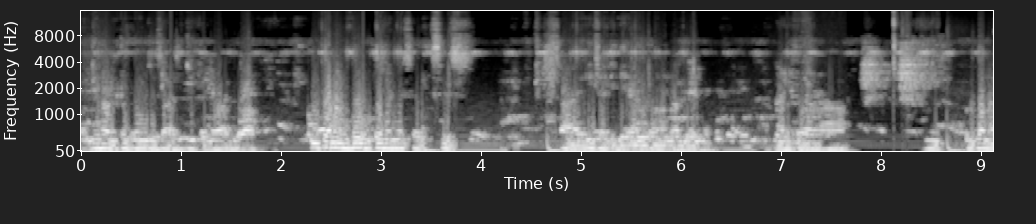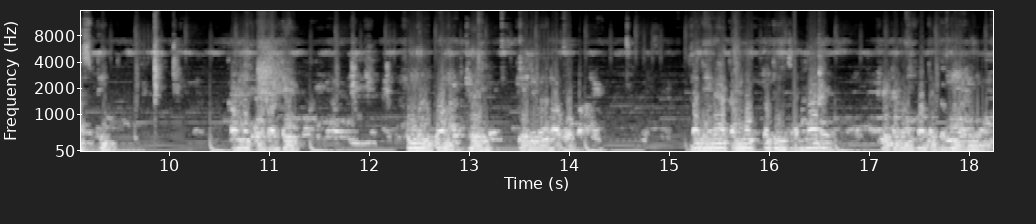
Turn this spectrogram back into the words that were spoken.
Wengine walitoka nje sasa sijui kwenye waje wako. Kulikuwa na unaonyesha excess. Saa hii hadi gari alikuwa na mbele. Na na kulikuwa na speed. Kama kwa overtake. Kumbe alikuwa na trail. Pia alikuwa na kupata cha gari. Trail akampata kama nyuma.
